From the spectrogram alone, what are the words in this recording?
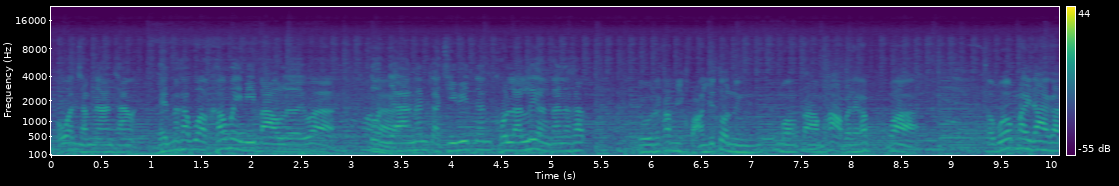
เพราะว่าชำนาญทางเห็นไหมครับว่าเขาไม่มีเบาเลยว่าต้นยางนั้นกับชีวิตนั้นคนละเรื่องกันนะครับ ดูนะครับมีขวางอยู่ต้นหนึ่งมองตามภาพไปนะครับ ว่า สเวิร์ฟไม่ได้ก็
